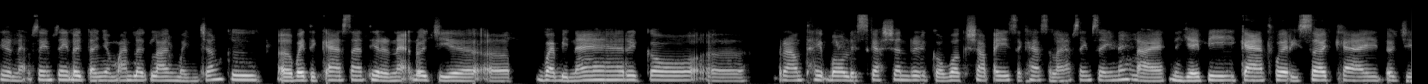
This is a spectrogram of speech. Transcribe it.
ធារណៈផ្សេងផ្សេងដូចតែខ្ញុំបានលើកឡើងមិញអញ្ចឹងគឺវេទិកាសាធារណៈដូចជា webinar ឬក៏ round table discussion ឬក៏ workshop អីសិក្ខាសាលាផ្សេងផ្សេងហ្នឹងដែលនិយាយពីការធ្វើ research កាយដូចជា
